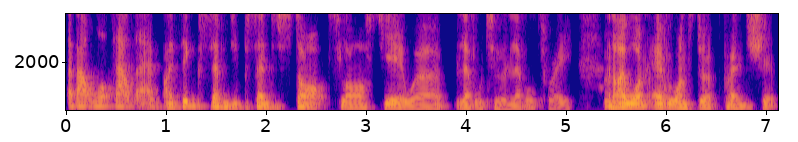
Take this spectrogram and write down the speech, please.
about what's out there. I think 70% of starts last year were level two and level 3 mm-hmm. And I want everyone to do apprenticeship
